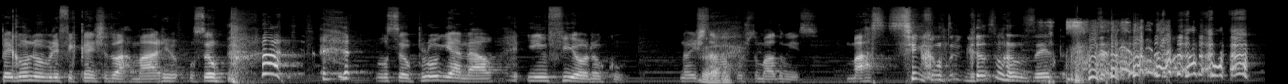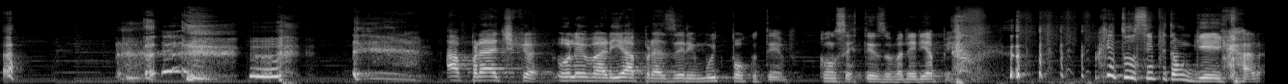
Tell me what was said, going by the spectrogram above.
Pegou um lubrificante do armário, o seu o seu plug anal e enfiou no cu. Não estava Ah. acostumado com isso. Mas, segundo Gus Lanzetta, a prática o levaria a prazer em muito pouco tempo. Com certeza valeria a pena. Por que tu sempre tão gay, cara?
